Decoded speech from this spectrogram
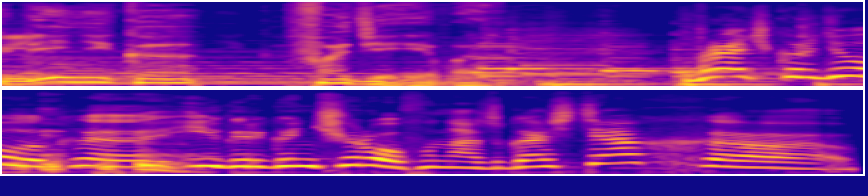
Клиника Фадеева. Врач-кардиолог э, Игорь Гончаров у нас в гостях. Э,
